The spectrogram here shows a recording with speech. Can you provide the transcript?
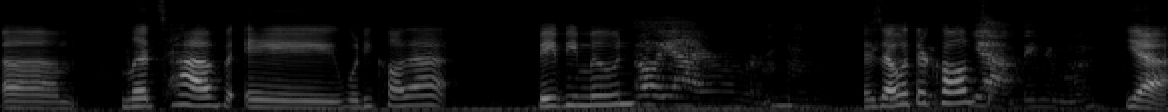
um, let's have a what do you call that? Baby moon. oh yeah, I remember. hmm Is that what they're called? Yeah, baby moon. Yeah.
